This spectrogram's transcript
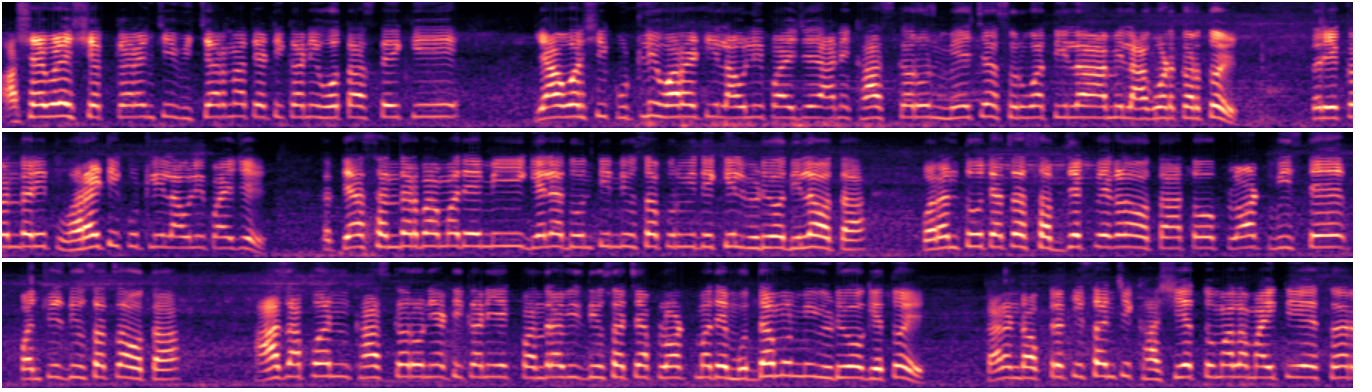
अशा वेळेस शेतकऱ्यांची विचारणा त्या ठिकाणी होत असते की यावर्षी कुठली व्हरायटी लावली पाहिजे आणि खास करून मेच्या सुरुवातीला आम्ही लागवड करतोय. तर एकंदरीत व्हरायटी कुठली लावली पाहिजे? तर त्या संदर्भामध्ये मी गेल्या दोन तीन दिवसापूर्वी देखील व्हिडिओ दिला होता. परंतु त्याचा सब्जेक्ट वेगळा होता. तो प्लॉट वीस ते पंचवीस दिवसाचा होता. आज आपण खास करून या ठिकाणी एक पंधरा वीस दिवसाच्या प्लॉटमध्ये मुद्दामून मी व्हिडिओ घेतोय. कारण डॉक्टर किसानची खासियत तुम्हाला माहिती आहे सर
